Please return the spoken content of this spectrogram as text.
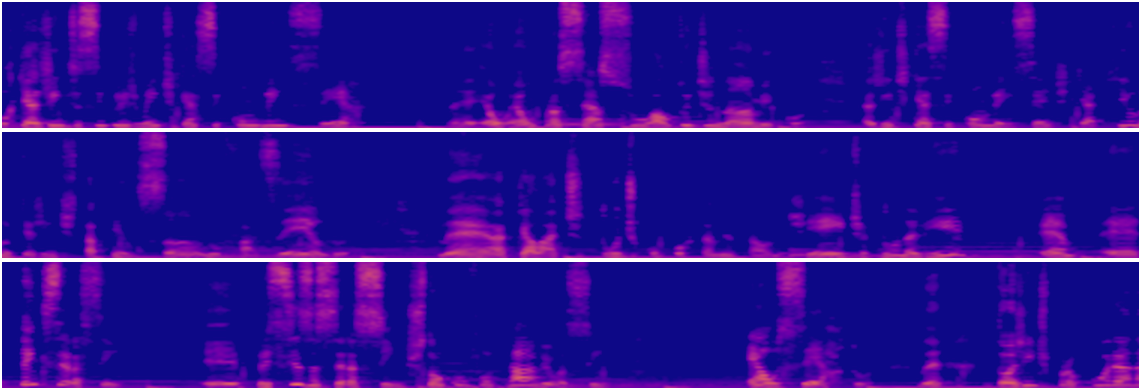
porque a gente simplesmente quer se convencer. Né? É, um, é um processo autodinâmico. A gente quer se convencer de que aquilo que a gente está pensando, fazendo, né? Aquela atitude comportamental da gente, aquilo dali é, é tem que ser assim. É, precisa ser assim. Estou confortável assim. É o certo. Né? Então a gente procura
